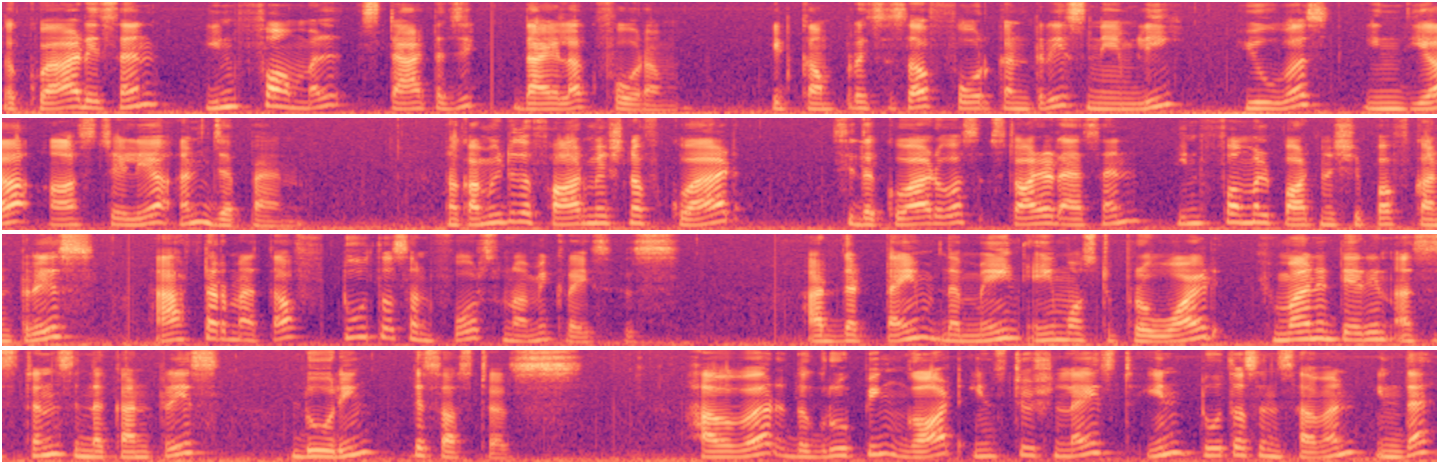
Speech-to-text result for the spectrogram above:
The Quad is an informal strategic dialogue forum. It comprises of four countries namely US, India, Australia and Japan. Now coming to the formation of Quad, see the Quad was started as an informal partnership of countries aftermath of 2004 tsunami crisis. At that time, the main aim was to provide humanitarian assistance in the countries during disasters. However, the grouping got institutionalized in 2007 in the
